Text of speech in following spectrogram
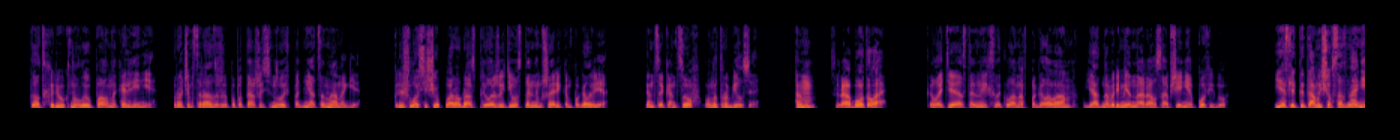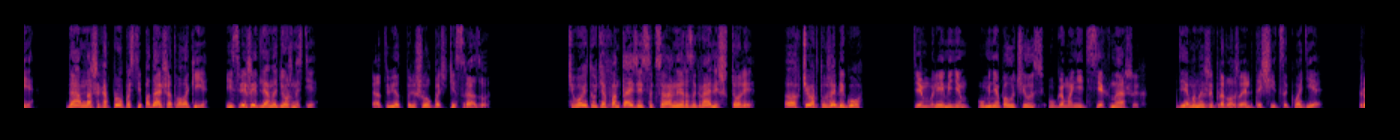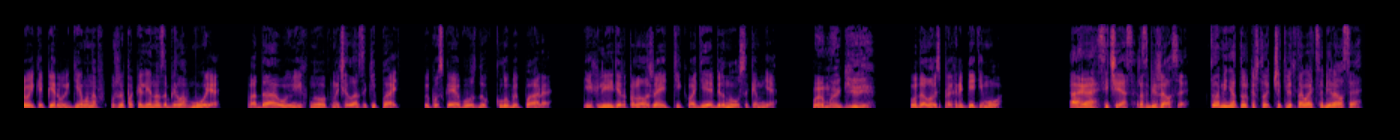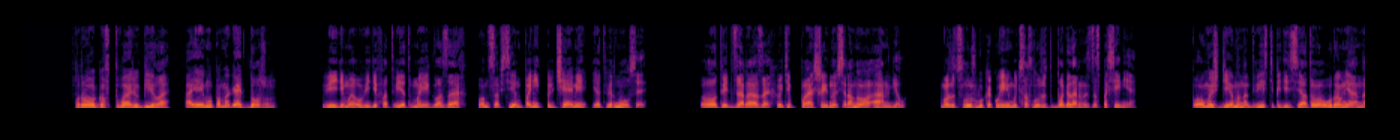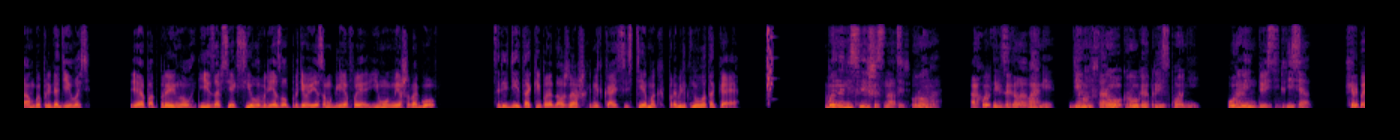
Тот хрюкнул и упал на колени, впрочем, сразу же попытавшись вновь подняться на ноги. Пришлось еще пару раз приложить его стальным шариком по голове. В конце концов, он отрубился. Хм, сработало. Колотя остальных сокланов по головам, я одновременно орал сообщение пофигу. «Если ты там еще в сознании, дам наших от пропасти подальше от волоки и свяжи для надежности». Ответ пришел почти сразу. «Чего это у тебя фантазии сексуальные разыгрались, что ли? Ох, черт, уже бегу!» Тем временем у меня получилось угомонить всех наших. Демоны же продолжали тащиться к воде. Тройка первых демонов уже по колено забрела в море. Вода у их ног начала закипать, выпуская в воздух клубы пара. Их лидер, продолжая идти к воде, обернулся ко мне. «Помоги!» — удалось прохрипеть ему. «Ага, сейчас, разбежался. Кто меня только что четвертовать собирался? Фрогов тварь убила, а я ему помогать должен. Видимо, увидев ответ в моих глазах, он совсем поник плечами и отвернулся. Вот ведь зараза, хоть и падший, но все равно ангел. Может, службу какую-нибудь сослужит в благодарность за спасение. Помощь демона 250 уровня нам бы пригодилась. Я подпрыгнул и изо всех сил врезал противовесом Глефа ему меж рогов. Среди так и продолжавших мелькать системок промелькнула такая. Вы нанесли 16 урона. Охотник за головами, демон второго круга преисподней. Уровень 250. ХП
